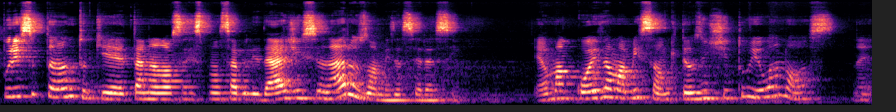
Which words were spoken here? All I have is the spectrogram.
Por isso, tanto que está na nossa responsabilidade ensinar os homens a ser assim. É uma coisa, uma missão que Deus instituiu a nós, né?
